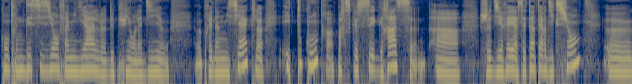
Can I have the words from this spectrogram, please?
contre une décision familiale depuis, on l'a dit, près d'un demi-siècle, et tout contre, parce que c'est grâce à, je dirais, à cette interdiction euh,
